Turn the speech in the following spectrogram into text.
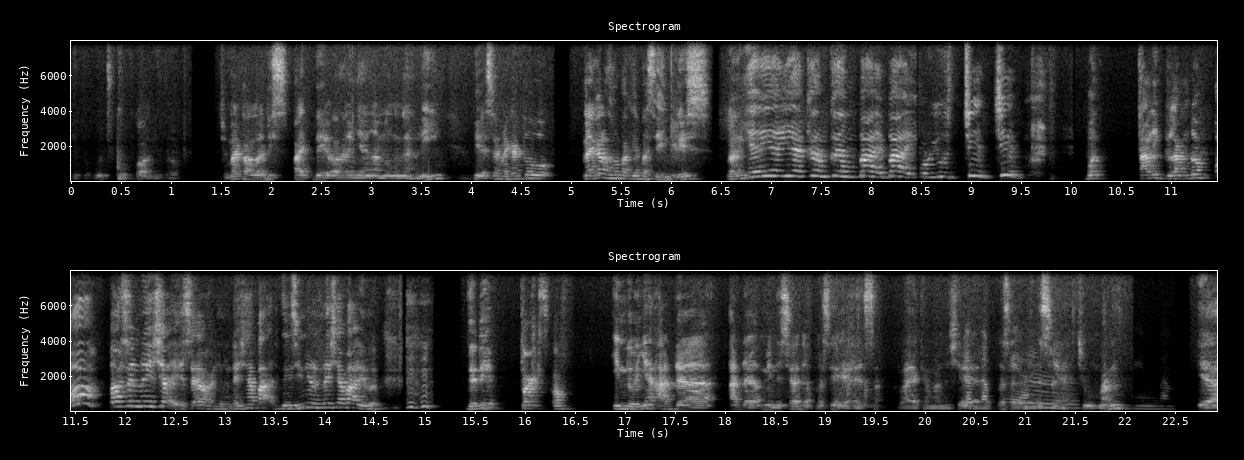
gitu. Gue cukup kok gitu. Cuma kalau despite day orang yang nggak mengenali biasanya mereka tuh mereka langsung pakai bahasa Inggris. Bilang ya ya ya come come bye bye for you cheap cheap buat tali gelang dong. Oh bahasa Indonesia. Ya saya orang Indonesia pak. Di sini Indonesia pak gitu. Jadi perks of Indonya ada ada minusnya ada plusnya ya. Layaknya manusia ya ada Tetap, plus ada ya. minusnya. Hmm. cuman ya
